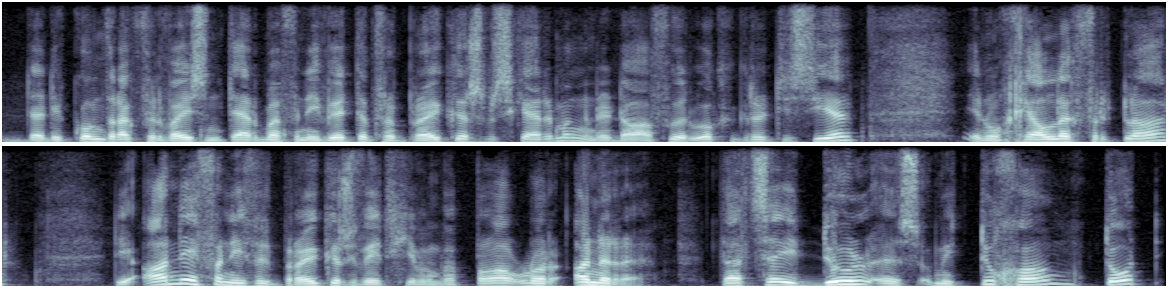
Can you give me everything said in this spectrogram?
dat die kontrak verwys in terme van die Wet op Verbruikersbeskerming en dit daarvoor ook gekritiseer en ongeldig verklaar. Die aanhef van die verbruikerswetgewing bepaal onder andere dat sy doel is om die toegang tot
